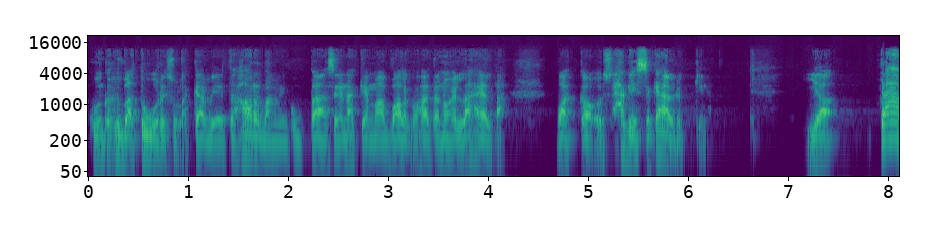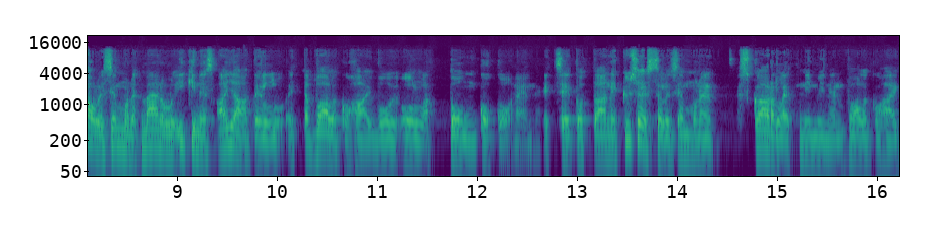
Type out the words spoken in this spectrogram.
kuinka hyvä tuuri sulla kävi, että harvan niin kuin pääsee näkemään valkohaita noin läheltä, vaikka olisi häkissä käynytkin. Ja tämä oli semmoinen, että mä en ollut ikinä ajatellut, että valkohai voi olla ton kokonen. Että se, tota, niin kyseessä oli semmoinen Scarlett-niminen valkohai,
